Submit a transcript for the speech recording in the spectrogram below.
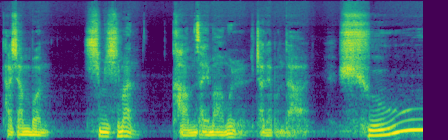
다시 한번 심심한 감사의 마음을 전해본다. Shoo.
